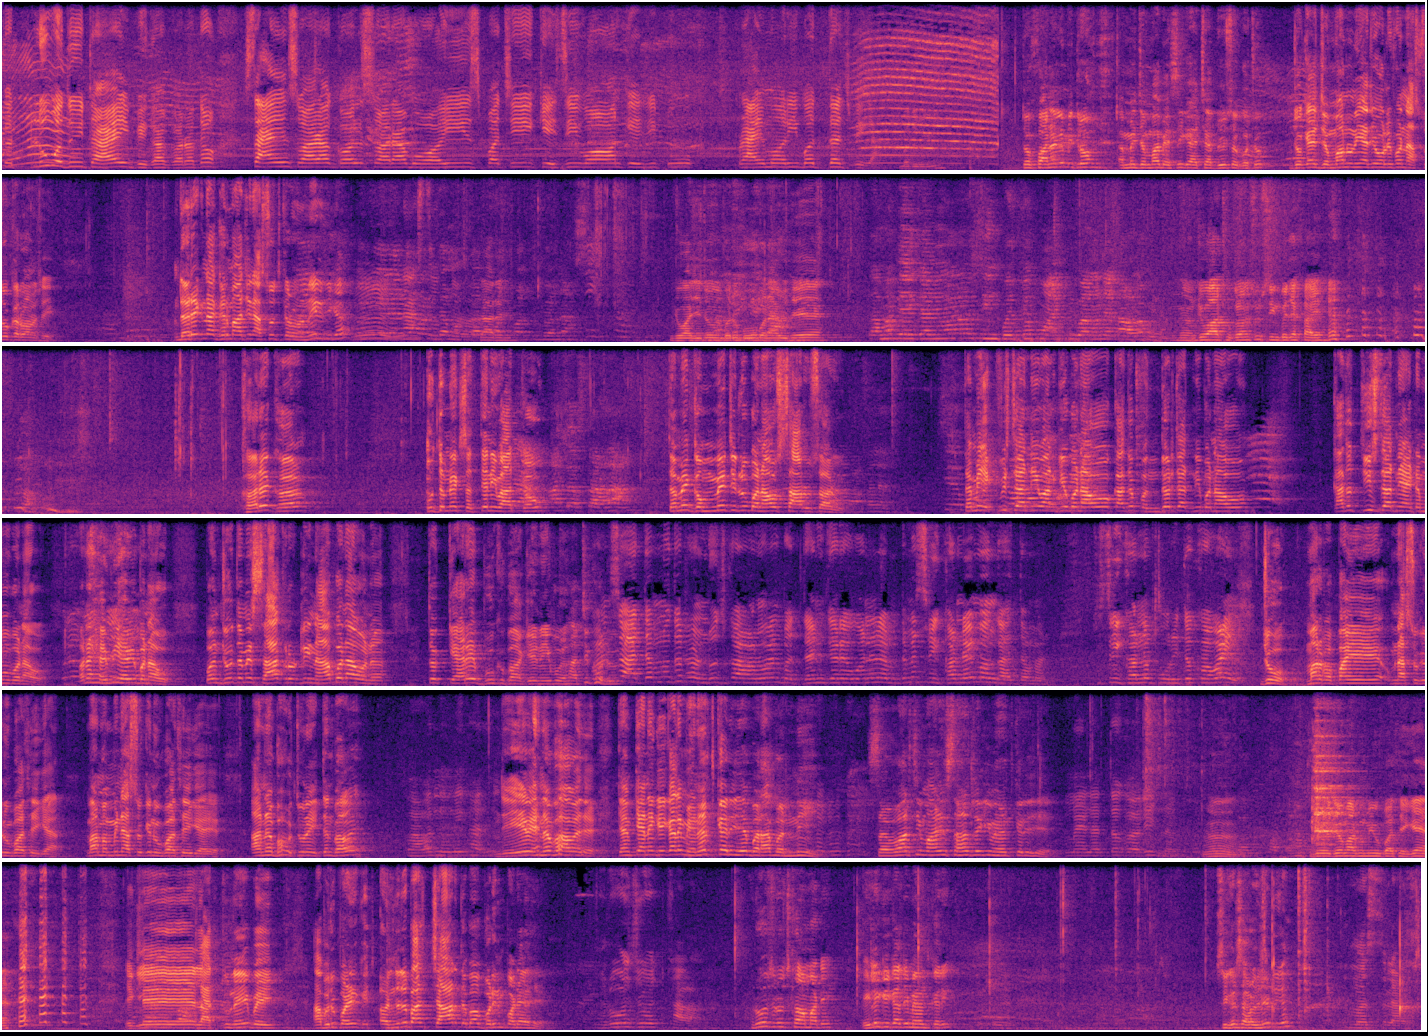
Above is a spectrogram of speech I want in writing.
કેટલું બધું થાય ભેગા કરો તો સાયન્સ વાળા ગર્લ્સ વાળા બોયઝ પછી KG one KG two primary બધા જ ભેગા તો ફાઇનલી મિત્રો, અમે જમવા બેસી ગયા છે, આપ જોઈ શકો છો. જો કે જમવાનું નહીં, આજે ઓલી પર નાસ્તો કરવાનો છે. દરેકના ઘરમાં આજે નાસ્તો જ કરવાનો, નહીં રીતિકા. જો આજે તો બધું બહુ બનાવ્યું છે. પાણી જો આ છોકરાને શું સિંગ ભજા ખાય? ખરેખર, હું તમને એક સત્યની વાત કહું. તમે ગમે તેટલું બનાવો, સારું સારું. તમે એકવીસ જાતની વાનગીઓ બનાવો કાં તો પંદર જાતની બનાવો કાં તો ત્રીસ જાતની આઈટમો બનાવો અને હેવી હેવી બનાવો. પણ જો તમે શાક રોટલી ના બનાવો ને તો ક્યારેય ભૂખ ભાગે નહીં બોલ સાચું ખોટું સાતમનું તો ઠંડુ જ ખાવાનું હોય બધાને ઘરે હોય ને તમે શ્રીખંડ નહીં મંગાવ્યું તમારે. શ્રીખંડ પૂરી તો ખવાય ને. જો મારા પપ્પાએ નાસ્તો કરીને ઊભા થઈ ગયા. મારા મમ્મી નાસુકીન ઊભા થઈ ગયા છે. આને ભાવતું નહીં. તને ભાવે? નહીં એને ભાવે છે. કેમ કે એને ગઈકાલે મહેનત કરી છે બરાબરની સવારથી મારી સાંજ લગી મહેનત કરી છે. મહેનત તો કરી જ ને. હા જો જો મારી મમ્મી ઊભા થઈ ગયા. એટલે લાગતું નહીં ભાઈ. આ બધું પડી અંદર પાસ ચાર ડબ્બા ભરીને પડ્યા છે. રોજ રોજ ખાવા રોજ રોજ ખાવા માટે? એટલે ગઈકાલે મહેનત કરી? સિગર સારું છે ને મસ્ત લાગે.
